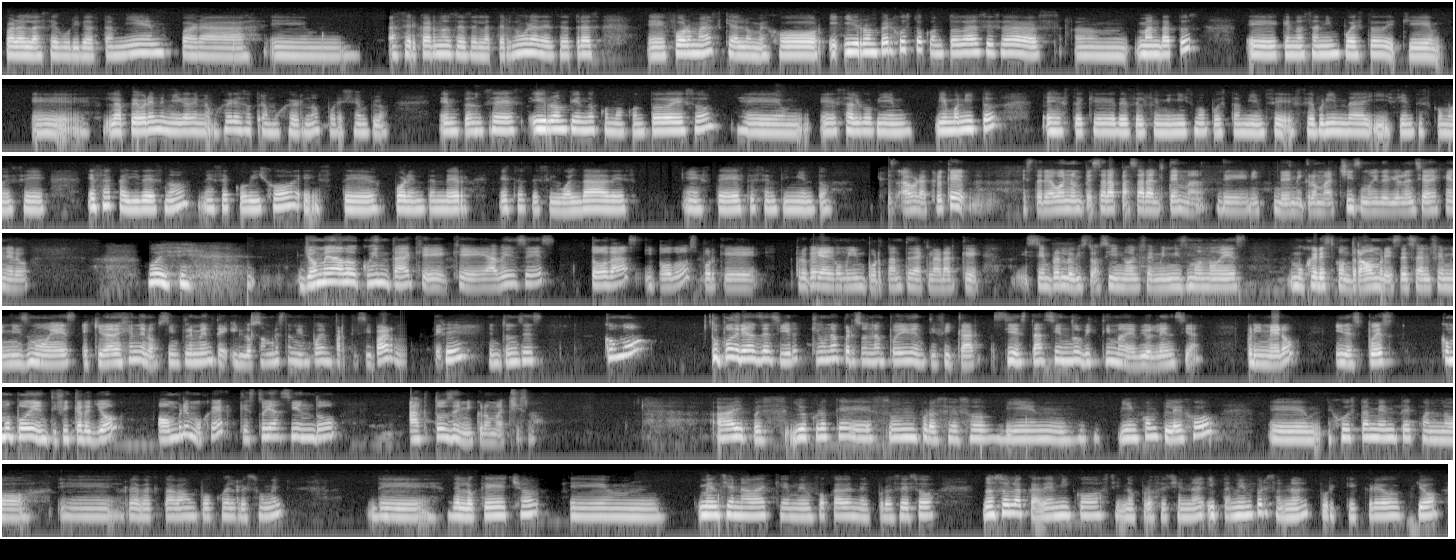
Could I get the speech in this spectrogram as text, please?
para la seguridad también, para em, acercarnos desde la ternura, desde otras eh, formas que a lo mejor, y, romper justo con todas esas mandatos eh, que nos han impuesto de que eh, la peor enemiga de una mujer es otra mujer, ¿no? Por ejemplo. Entonces, ir rompiendo como con todo eso em, es algo bien, bien bonito este, que desde el feminismo pues también se, se brinda y sientes como ese, esa calidez, ¿no? Ese cobijo este, por entender estas desigualdades, este, este sentimiento. Ahora, creo que estaría bueno empezar a pasar al tema de, de micromachismo y de violencia de género. Uy, sí. Yo me he dado cuenta que, que a veces todas y todos, porque creo que hay algo muy importante de aclarar que siempre lo he visto así, ¿no? El feminismo no es mujeres contra hombres, o sea, el feminismo es equidad de género, simplemente, y los hombres también pueden participar. Sí. Entonces, ¿cómo tú podrías decir que una persona puede identificar si está siendo víctima de violencia primero y después, ¿cómo puedo identificar yo, hombre, mujer, que estoy haciendo actos de micromachismo? Ay, pues yo creo que es un proceso bien, bien complejo. Eh, justamente cuando eh, redactaba un poco el resumen de, lo que he hecho, eh, mencionaba que me he enfocado en el proceso no solo académico, sino profesional y también personal, porque creo yo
